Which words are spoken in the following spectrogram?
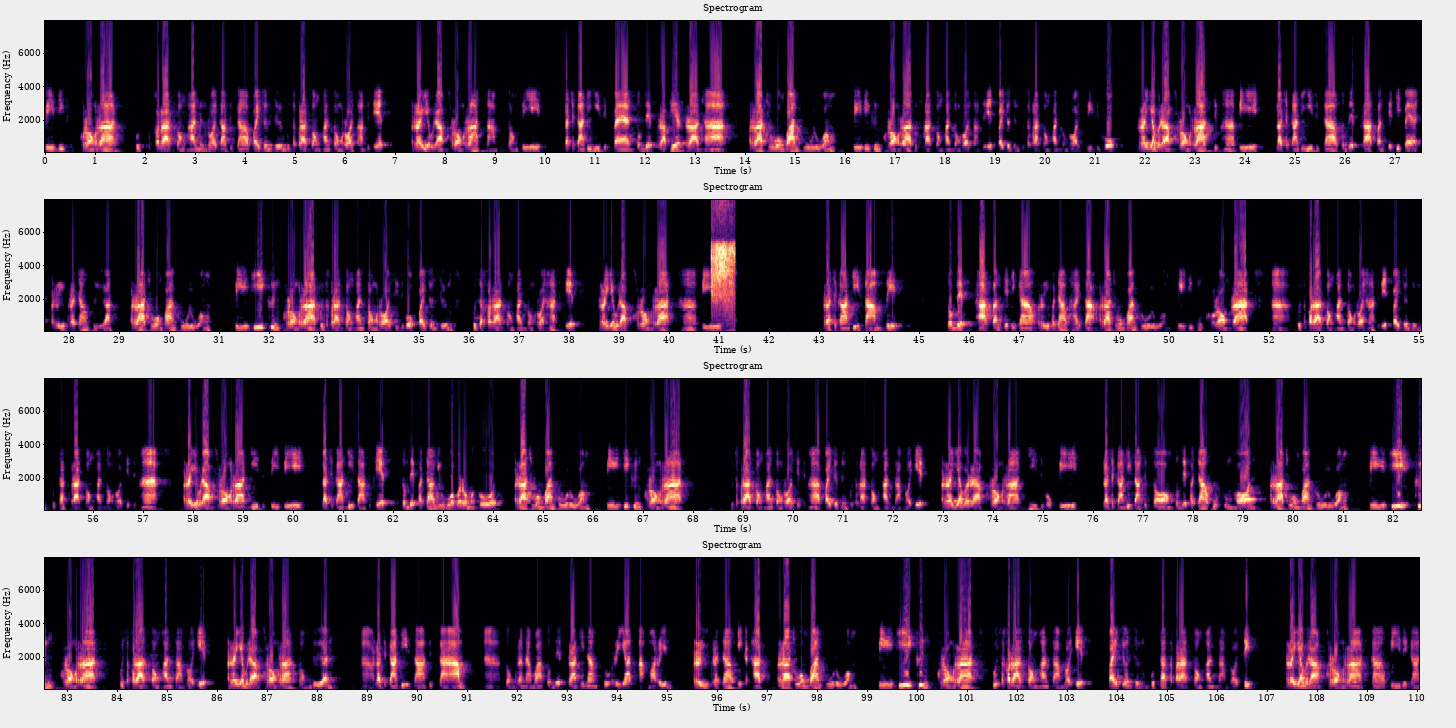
ปีที่ครองราชพุทธศักราช 2199 ไปจนถึงพุทธศักราช 2231 ระยะเวลาครองราช32 ปี รัชกาลที่ 28 สมเด็จพระเพทราชา ราชวงศ์บ้านภูหลวง ปีที่ขึ้นครองราชพุทธศักราช2231 ไปจนถึงพุทธศักราช2246 ระยะเวลาครองราช 15 ปี รัชกาลที่ 29 สมเด็จพระสันเพชรที่ 8 หรือพระเจ้าเสือ ราชวงศ์บ้านภูหลวงปีที่ขึ้นครองราชพุทธศักราช 2246 ไปจนถึง พุทธศักราช 2251 ระยะเวลาครองราช 5 ปี รัชกาลที่ 30 สมเด็จพระสันเพชรที่9หรือพระเจ้าท้ายสระราชวงศ์บ้านภูหลวง ปีที่ขึ้นครองราชพุทธศักราช 2251 ไปจนถึงพุทธศักราช 2275 ระยะเวลาครองราช 24 ปี รัชกาลที่ 31 สมเด็จพระเจ้าอยู่หัวบรมโกศ ราชวงศ์บ้านภูหลวง ปีที่ขึ้นครองราช พุทธศักราช 2275 ไปจนถึงพุทธศักราช 2301 ระยะเวลาครองราช 26 ปีรัชกาลที่ 32 สมเด็จพระเจ้าอุทุมพร ราชวงศ์บ้านภูหลวง ปีที่ขึ้นครองราช พุทธศักราช 2301 ระยะเวลาครองราช 2 เดือน อ่า รัชกาลที่ 33 ทรงพระนามว่าสมเด็จพระที่นั่งสุริยัตอมริน หรือพระเจ้าเอกทัตราชวงศ์บ้านภูหลวง ปีที่ขึ้นครองราชพุทธศักราช 2301 ไปจนถึงพุทธศักราช 2310 ระยะเวลาครองราช 9 ปีด้วยกัน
